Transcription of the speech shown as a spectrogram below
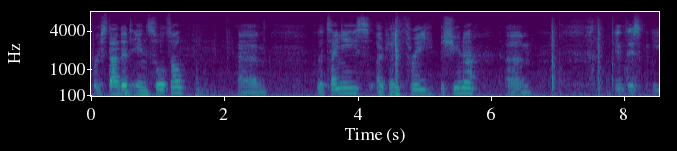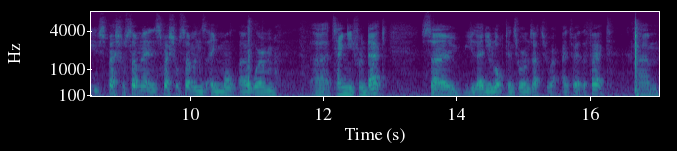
pretty standard in sword soul um, for the Tenyis, I play three Ashuna. Um, if this you special summon it, it special summons a uh, worm uh, Tenyi from deck. So you then you're locked into worms activate, activate the effect. Um,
